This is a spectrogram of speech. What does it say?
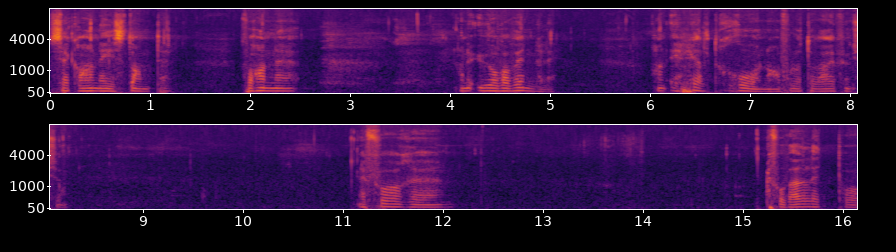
Se hva Han er i stand til. For Han er, han er uovervinnelig. Han er helt rå når han får lov til å være i funksjon. Jeg får uh, Jeg får være litt på,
